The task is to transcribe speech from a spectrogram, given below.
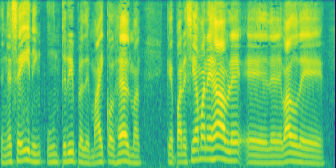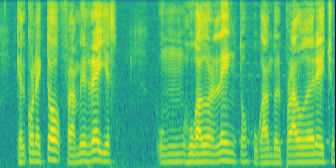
en ese inning, un triple de Michael Hellman, que parecía manejable, eh, el elevado de que él conectó, Framil Reyes, un jugador lento, jugando el prado derecho,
